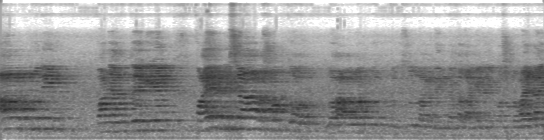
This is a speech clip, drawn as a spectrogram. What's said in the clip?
আর কোনদিন পানি আনতে গিয়ে পায়ের নিচে শক্ত লোহা কিছু লাগে নাই, ব্যথা লাগে নাই, কষ্ট হয় নাই।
